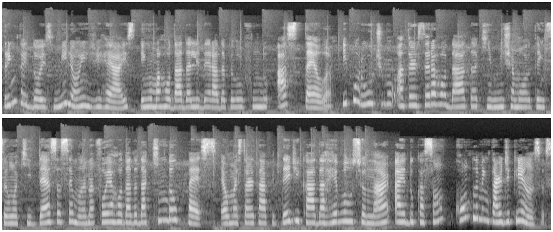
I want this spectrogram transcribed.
32 milhões de reais em uma rodada liderada pelo fundo Astela. E por último, a terceira rodada que me chamou a atenção aqui dessa semana foi a rodada da Kindle Pass. É uma startup dedicada a revolucionar a educação complementar de crianças.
